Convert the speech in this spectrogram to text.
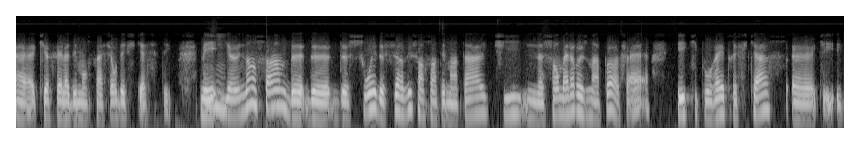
euh, qui a fait la démonstration d'efficacité. Mais mm-hmm. il y a un ensemble de, de, de soins, de services en santé mentale qui ne sont malheureusement pas offerts et qui pourraient être efficaces, euh, qui,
